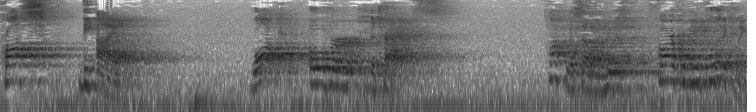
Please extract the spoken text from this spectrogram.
Cross the aisle. Walk over the tracks. Talk with someone who is far from you politically,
